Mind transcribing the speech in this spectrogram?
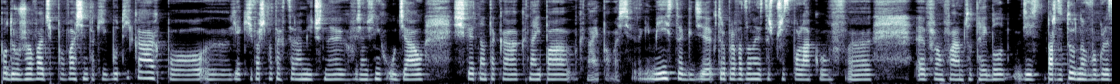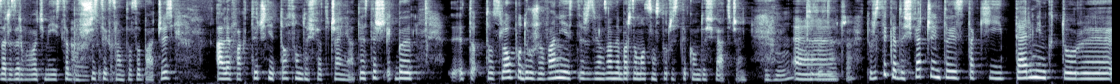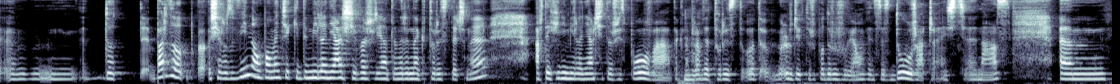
podróżować po właśnie takich butikach, po y, jakichś warsztatach ceramicznych, wziąć w nich udział. Świetna taka knajpa, knajpa właściwie, takie miejsce, gdzie, które prowadzone jest też przez Polaków From Farm to Table, gdzie jest bardzo trudno w ogóle zarezerwować miejsce, bo Ale wszyscy super. chcą to zobaczyć ale faktycznie to są doświadczenia. To jest też jakby, to, to slow podróżowanie jest też związane bardzo mocno z turystyką doświadczeń. Mhm. Co to e, znaczy? E, turystyka doświadczeń to jest taki termin, który do, bardzo się rozwinął w momencie, kiedy milenialsi weszli na ten rynek turystyczny, a w tej chwili milenialsi to już jest połowa tak mhm. naprawdę turystów, ludzi, którzy podróżują, więc to jest duża część nas. Um,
